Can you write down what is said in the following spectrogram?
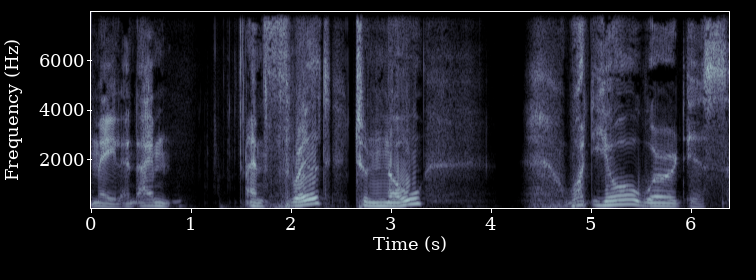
mail and i'm i'm thrilled to know what your word is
